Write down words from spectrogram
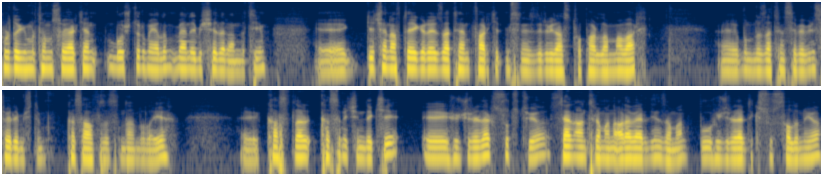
Burada yumurtamı soyarken boş durmayalım. Ben de bir şeyler anlatayım. Ee, geçen haftaya göre zaten fark etmişsinizdir. Biraz toparlanma var. Ee, bunun da zaten sebebini söylemiştim. Kas hafızasından dolayı. Ee, kaslar, kasın içindeki e, hücreler su tutuyor. Sen antrenmana ara verdiğin zaman bu hücrelerdeki su salınıyor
